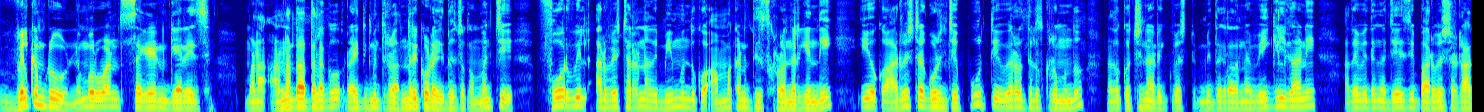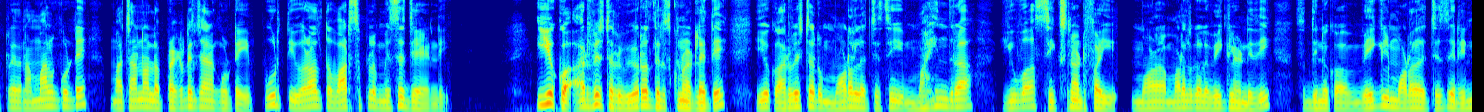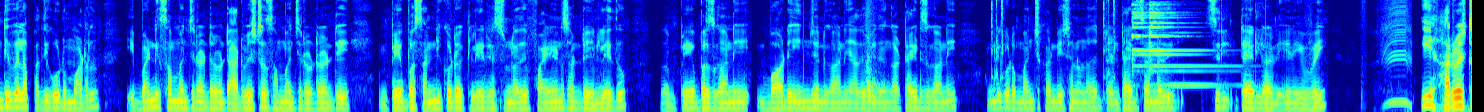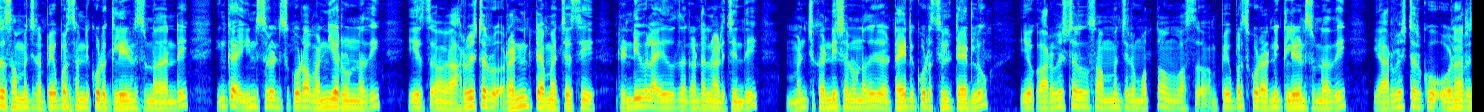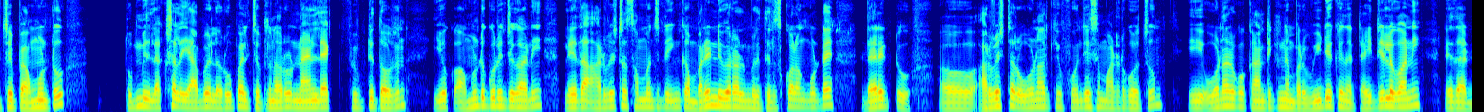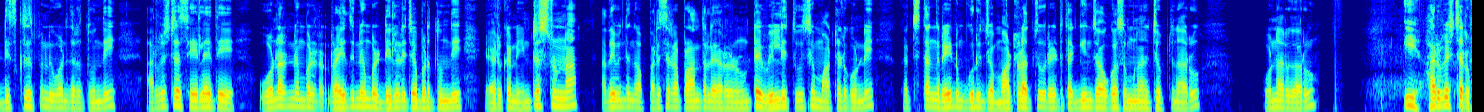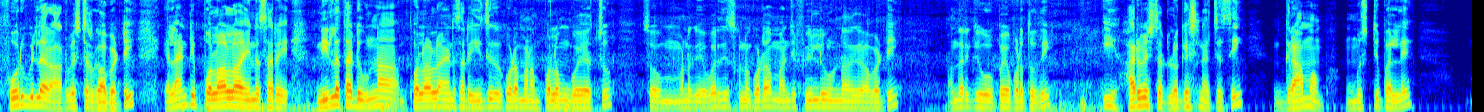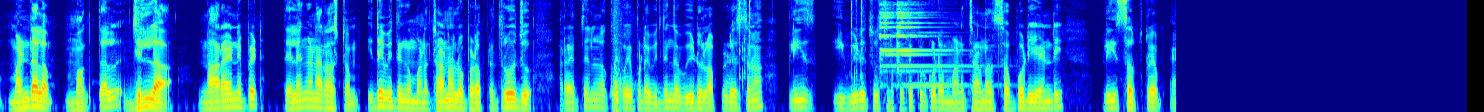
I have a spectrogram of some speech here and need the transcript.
Welcome to number one second garage. మన అన్నదాతలకు రైతు మిత్రులు అందరికీ కూడా ఈరోజు ఒక మంచి ఫోర్ వీల్ హార్వెస్టర్ అన్నది మీ ముందుకు అమ్మకాన్ని తీసుకురావడం జరిగింది. ఈ యొక్క హార్వెస్టర్ గురించి పూర్తి వివరాలు తెలుసుకునే ముందు నాదొక చిన్న రిక్వెస్ట్. మీ దగ్గర ఏదైనా వెహికల్ కానీ అదేవిధంగా జేసీబీ హార్వెస్టర్ ట్రాక్టర్ ఏదైనా అమ్మాలనుకుంటే మా ఛానల్లో ప్రకటించాలనుకుంటే పూర్తి వివరాలతో వాట్సాప్లో మెసేజ్ చేయండి. ఈ యొక్క హార్వెస్టర్ వివరాలు తెలుసుకున్నట్లయితే ఈ యొక్క హార్వెస్టర్ మోడల్ వచ్చేసి Mahindra Yuvo six naught five model గల వెహికల్ అండి ఇది. సో దీని యొక్క వెహికల్ మోడల్ వచ్చేసి రెండు వేల పదిహేడు మోడల్. ఈ బండికి సంబంధించినటువంటి హార్వెస్టర్కి సంబంధించినటువంటి పేపర్స్ అన్నీ కూడా క్లియరెన్స్ ఉన్నది. ఫైనాన్స్ అంటే ఏం లేదు. పేపర్స్ కానీ బాడీ ఇంజన్ కానీ అదేవిధంగా టైర్స్ కానీ అన్నీ కూడా మంచి కండిషన్లో ఉన్నది. టైర్స్ అనేది సిల్ టైర్లు ఇవి. ఈ హార్వెస్టర్ సంబంధించిన పేపర్స్ అన్ని కూడా క్లియరెన్స్ ఉన్నదండి. ఇంకా ఇన్సూరెన్స్ కూడా వన్ ఇయర్ ఉన్నది. ఈ హార్వెస్టర్ రన్నింగ్ టైం వచ్చేసి రెండు వేల ఐదు వందల గంటలు నడిచింది. మంచి కండిషన్ ఉన్నది. టైర్ కూడా సిల్ టైర్లు. ఈ యొక్క హార్వెస్టర్కు సంబంధించిన మొత్తం పేపర్స్ కూడా అన్ని క్లియరెన్స్ ఉన్నది. ఈ హార్వెస్టర్కు ఓనర్ చెప్పే అమౌంట్ తొమ్మిది లక్షల యాభై వేల రూపాయలు చెప్తున్నారు. నైన్ ల్యాక్ ఫిఫ్టీ థౌసండ్ ఈ యొక్క అమౌంట్ గురించి కానీ లేదా హార్వెస్టర్ సంబంధించిన ఇంకా మరిన్ని వివరాలు మీరు తెలుసుకోవాలనుకుంటే డైరెక్ట్ హార్వెస్టర్ ఓనర్కి ఫోన్ చేసి మాట్లాడుకోవచ్చు. ఈ ఓనర్ ఒక కాంటాక్ట్ నెంబర్ వీడియో కింద టైటిల్లో కానీ లేదా డిస్క్రిప్షన్ ఇవ్వడం జరుగుతుంది. హార్వెస్టర్ సేల్ అయితే ఓనర్ నెంబర్ రైతు నెంబర్ డెలివరీ చేయబడుతుంది. ఎవరికైనా ఇంట్రెస్ట్ ఉన్నా అదేవిధంగా పరిసర ప్రాంతాల్లో ఎవరైనా ఉంటే వెళ్ళి చూసి మాట్లాడుకోండి. ఖచ్చితంగా రేటు గురించి మాట్లాడచ్చు. రేటు తగ్గించే అవకాశం ఉందని చెప్తున్నారు ఓనర్ గారు. ఈ హార్వెస్టర్ ఫోర్ వీలర్ హార్వెస్టర్ కాబట్టి ఎలాంటి పొలాల్లో అయినా సరే నీళ్ళ తడి ఉన్న పొలాల్లో అయినా సరే ఈజీగా కూడా మనం పొలం కోయొచ్చు. సో మనకు ఎవరు తీసుకున్నా కూడా మంచి ఫీల్డ్ ఉన్నది కాబట్టి అందరికీ ఉపయోగపడుతుంది. ఈ హార్వెస్టర్ లొకేషన్ వచ్చేసి గ్రామం ముష్టిపల్లె మండలం మక్తల్ జిల్లా నారాయణపేట్ తెలంగాణ రాష్ట్రం. ఇదే విధంగా మన ఛానల్లో కూడా ప్రతిరోజు రైతన్నలకు ఉపయోగపడే విధంగా వీడియోలు అప్లోడ్ చేస్తున్నా. ప్లీజ్ ఈ వీడియో చూసిన ప్రతి ఒక్కరు కూడా మన ఛానల్ సపోర్ట్ చేయండి. Please subscribe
